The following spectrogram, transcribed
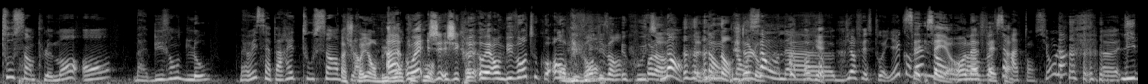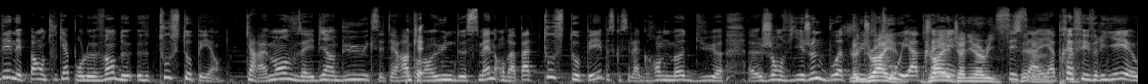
tout simplement en bah, buvant de l'eau. Bah oui, ça paraît tout simple. Ah, je croyais en buvant Ah tout ouais, court. j'ai cru, ouais, en buvant tout court. En buvant du vin. Écoute, Voilà. Non, non, Non, ça on a bien festoyé quand même. ça Non, on a va fait faire ça. attention là. Euh, L'idée n'est pas en tout cas pour le vin de euh, tout stopper. hein. Carrément, vous avez bien bu, etc. Pendant une deux semaines, on va pas tout stopper parce que c'est la grande mode du euh, janvier. Je ne bois plus Le dry, du tout et après dry January. c'est ça. le- Et après février, euh,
